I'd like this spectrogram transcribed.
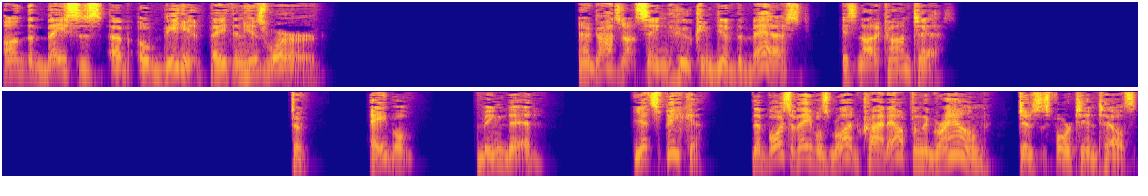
on the basis of obedient faith in His Word. Now, God's not saying who can give the best. It's not a contest. So, Abel, being dead, yet speaketh. The voice of Abel's blood cried out from the ground, Genesis 4.10 tells us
